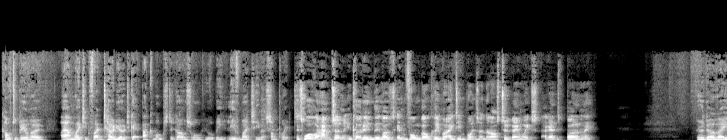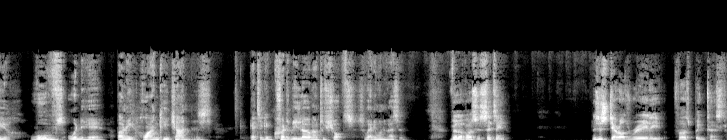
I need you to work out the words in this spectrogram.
comfortably, although I am waiting for Antonio to get back amongst the goals, or he will be leaving my team at some point. It's Wolverhampton, including the most informed goalkeeper, 18 points in the last two game weeks against Burnley. Gonna go with a Wolves win here. Only Hwang Hee-chan is getting incredibly low amount of shots, so anyone who has him. Villa versus City. This is Gerrard's really first big test.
